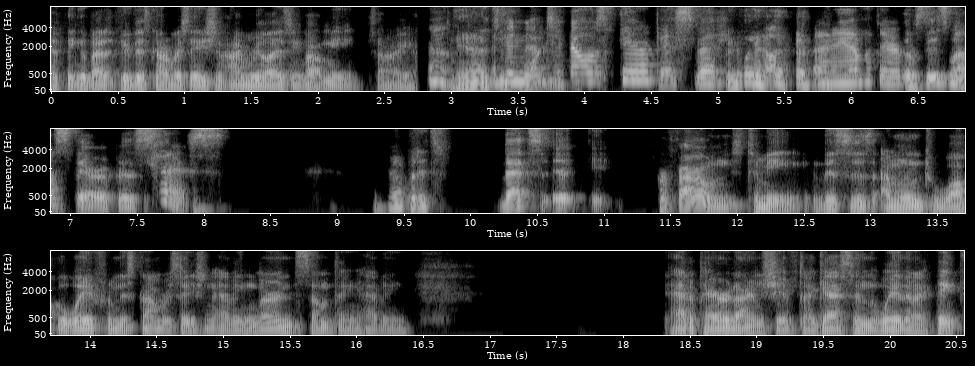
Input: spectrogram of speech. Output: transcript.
I think about it through this conversation. I'm realizing about me. Sorry. Oh, Yeah, I didn't, I important. know I was a therapist, but here we are. and I am a A therapist. as well. therapist. Yes. No, but it's that's it, it- profound to me. This is I'm going to walk away from this conversation having learned something, having had a paradigm shift, I guess, in the way that I think.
